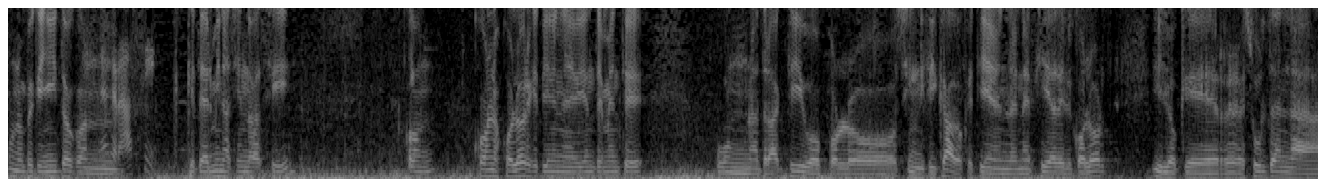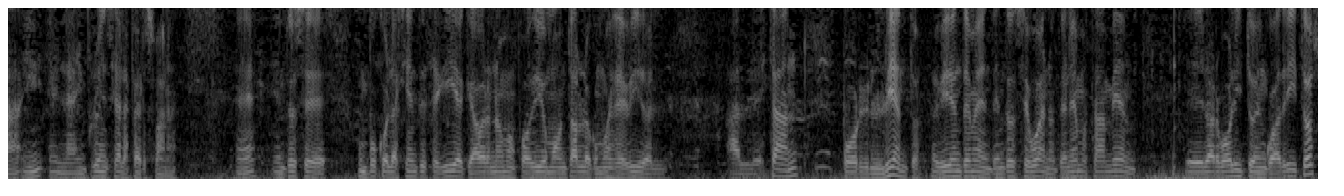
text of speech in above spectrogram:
Uno pequeñito con. gràcia. que termina siendo así. Con, con los colores que tienen, evidentemente, un atractivo por los significados que tienen, la energía del color y lo que resulta en la, en la influencia de las personas. ¿eh? Entonces, un poco la gente seguía que ahora no hemos podido montarlo como es debido al, al stand por el viento, evidentemente. Entonces, bueno, tenemos también el arbolito en cuadritos,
